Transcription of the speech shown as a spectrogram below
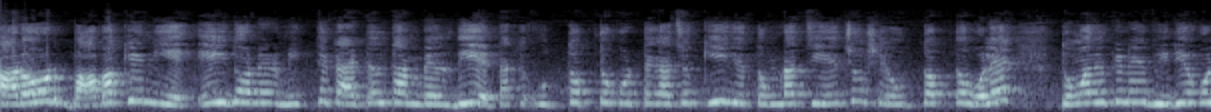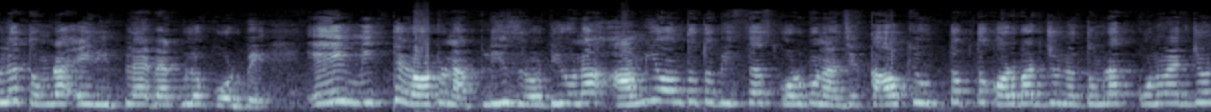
কারোর বাবাকে নিয়ে এই ধরনের মিথ্যে টাইটেল থাম্বেল দিয়ে তাকে উত্তপ্ত করতে গেছো। কি যে তোমরা চেয়েছো সে উত্তপ্ত হলে তোমাদেরকে নিয়ে ভিডিও করলে তোমরা এই রিপ্লাই ব্যাকগুলো করবে। এই মিথ্যে রটনা প্লিজ রটিও না। আমি অন্তত বিশ্বাস করব না যে কাউকে উত্তপ্ত করবার জন্য তোমরা কোনো একজন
